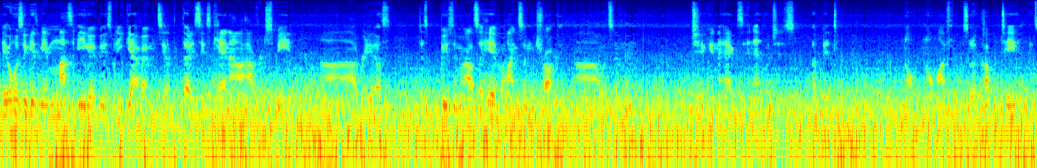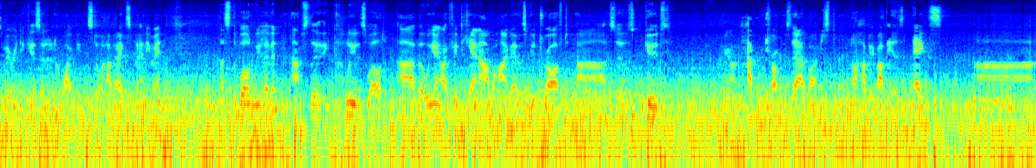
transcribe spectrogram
it also gives me a massive ego boost when you get home and see like a 36k an hour average speed. Uh, it really does just boost the morale. So here behind some truck uh, with some chicken eggs in it, which is a bit not not my sort of cup of tea. It's a bit ridiculous. I don't know why people still have eggs, but anyway, that's the world we live in. Absolutely clueless world. Uh, but we're getting like 50k an hour behind it. It was a good draft, uh, so it was good. I mean, I'm happy the truck was there, but I'm just not happy about the eggs. Uh,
